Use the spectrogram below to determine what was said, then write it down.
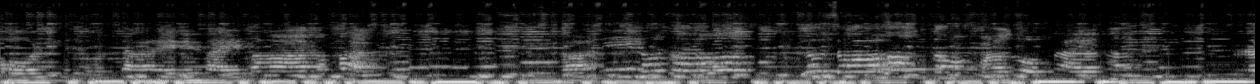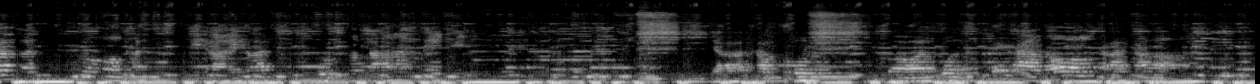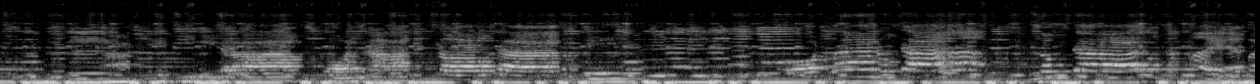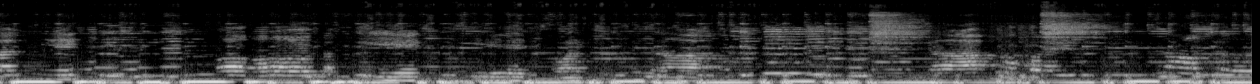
คนสนใจใส่ จะทำบุญก่อนบุญให้ทางน้องชาชาหากเด็กที่รักก่อนหน้าน้องจากพี่กอดแม่น้องจ๋าน้องจ๋าน้องไม่บันทีอ๋อกับพี่พี่ก่อนไม่รักอยากน้องเคยอยากได้กระโปนบนหัวของจาเดินหน้าไปที่กันไปคนดีหัวกันบ้านใหม่อ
